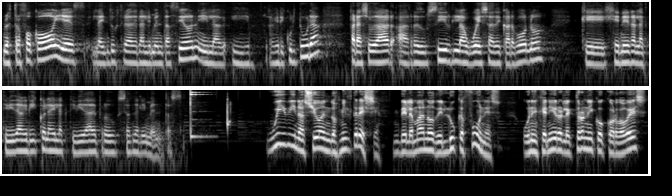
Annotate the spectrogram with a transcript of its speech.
Nuestro foco hoy es la industria de la alimentación y la agricultura para ayudar a reducir la huella de carbono que genera la actividad agrícola y la actividad de producción de alimentos. Weeby nació en 2013 de la mano de Luca Funes, un ingeniero electrónico cordobés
